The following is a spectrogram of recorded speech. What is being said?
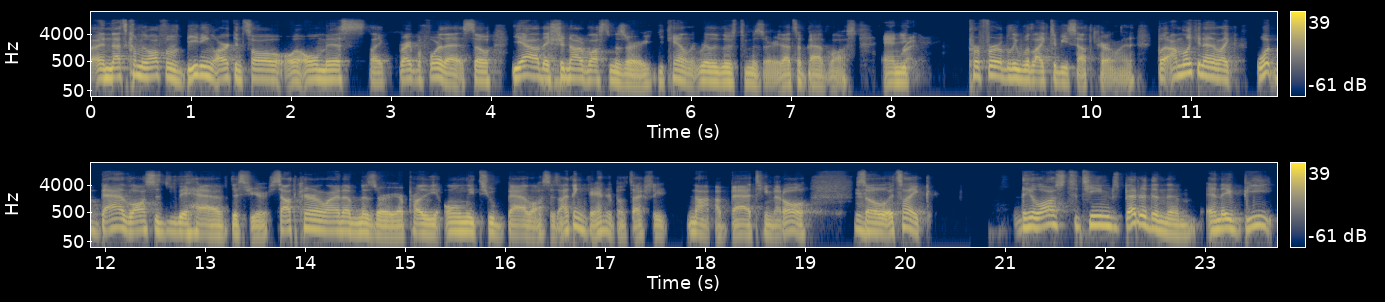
and that's coming off of beating Arkansas or Ole Miss like right before that. So, yeah, they should not have lost to Missouri. You can't really lose to Missouri. That's a bad loss. And you Right. Preferably would like to be South Carolina. But I'm looking at like, what bad losses do they have this year? South Carolina, Missouri are probably the only two bad losses. I think Vanderbilt's actually not a bad team at all. So it's like they lost to teams better than them, and they beat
